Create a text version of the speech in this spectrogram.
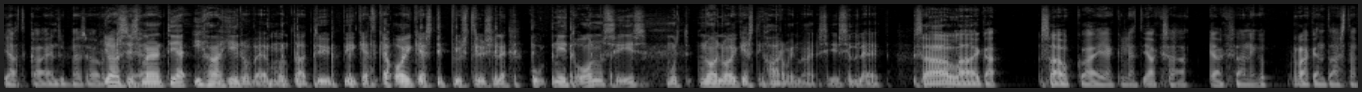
jatkaa ensimmäisen orgasmin Joo, siis mä en jälkeen. tiedä ihan hirveän montaa tyyppiä, ketkä oikeasti pystyy sille, kun niitä on siis, mutta ne on oikeasti harvinaisia silleen, että Saa olla aika saukko äijä kyllä, että jaksaa, jaksaa niinku rakentaa sitä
